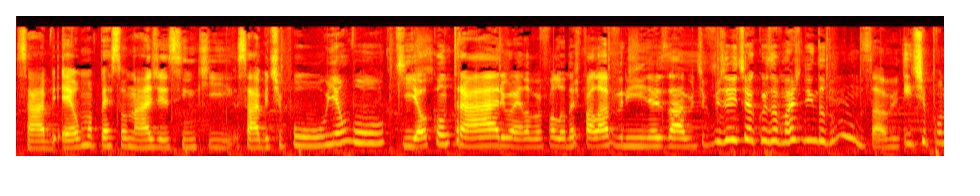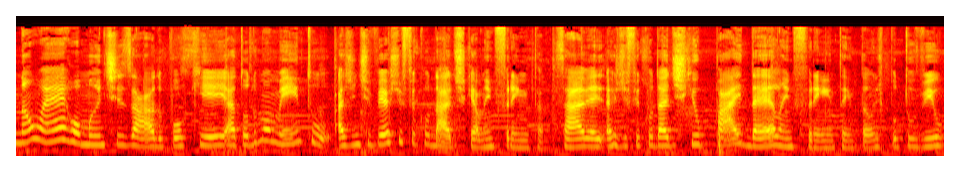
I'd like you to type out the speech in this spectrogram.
sabe? É uma personagem assim que, sabe, tipo o Yambu, que ao contrário, ela vai falando as palavrinhas, sabe? Tipo, gente, é a coisa mais linda do mundo, sabe? E tipo, não é romantizado, porque a todo momento a gente vê as dificuldades que ela enfrenta, sabe? As dificuldades que o pai dela enfrenta. Então, tipo, tu viu,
